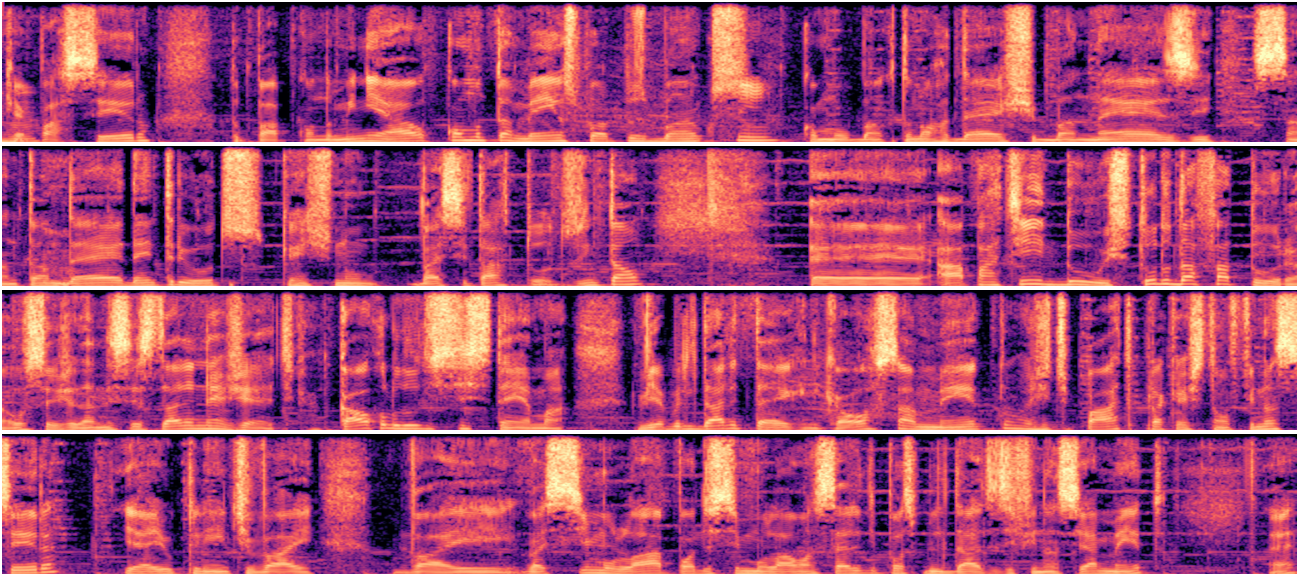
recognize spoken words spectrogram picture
que é parceiro do Papo Condominial, como também os próprios bancos, Sim. como o Banco do Nordeste, Banese, Santander, dentre outros, que a gente não vai citar todos. Então, é, a partir do estudo da fatura, ou seja, da necessidade energética, cálculo do sistema, viabilidade técnica, orçamento, a gente parte para a questão financeira e aí o cliente vai, vai, vai simular, pode simular uma série de possibilidades de financiamento. né?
